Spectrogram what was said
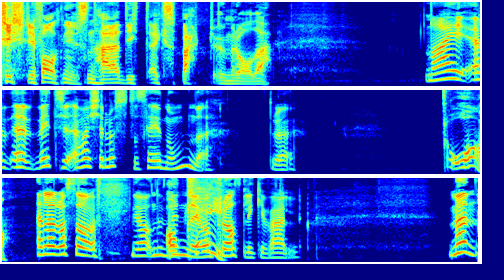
Kirsti Falk-Nielsen, her er ditt ekspertområde. Nei, jeg, jeg vet ikke. Jeg har ikke lyst til å si noe om det, tror jeg. Å! Eller altså Ja, nå begynner jeg å prate likevel. Men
